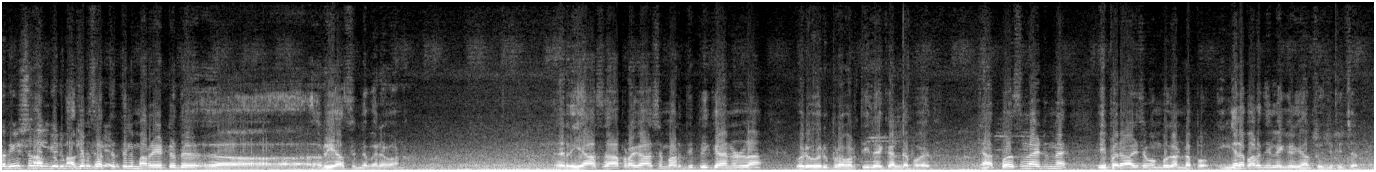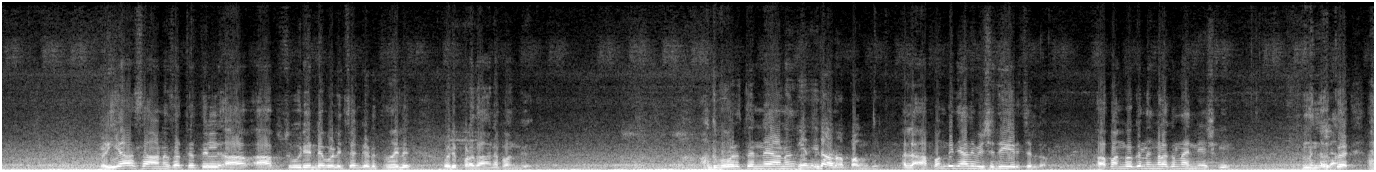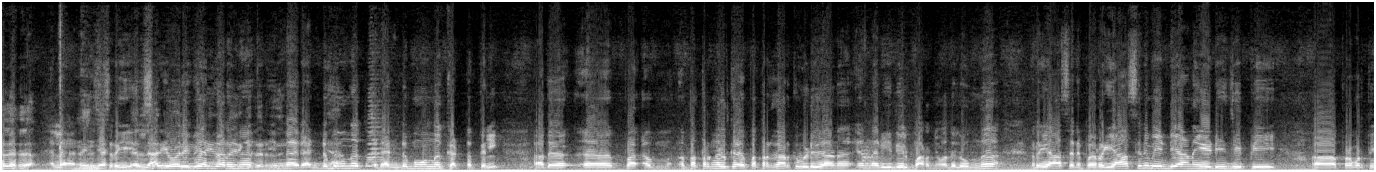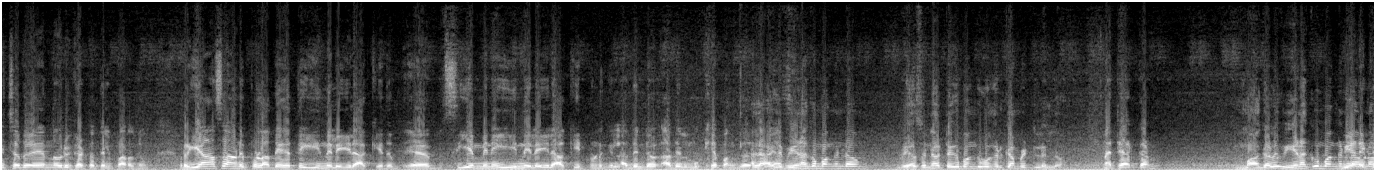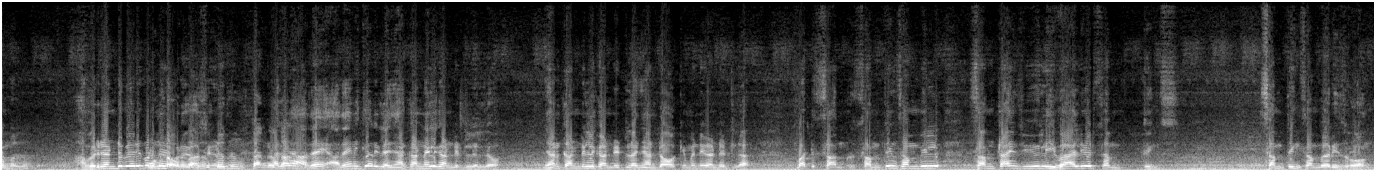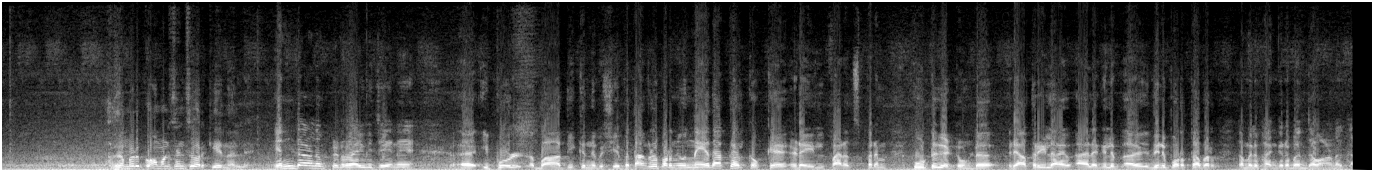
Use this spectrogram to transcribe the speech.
പ്രതീക്ഷ നൽകിയൊരു അതിന് സത്യത്തിൽ മറയിട്ടത് റിയാസിന്റെ വരവാണ്. റിയാസ് ആ പ്രകാശം വർദ്ധിപ്പിക്കാനുള്ള ഒരു ഒരു പ്രവൃത്തിയിലേക്കല്ല പോയത്. ഞാൻ പേഴ്സണലായിട്ട് തന്നെ ഇപ്പോൾ ഒരാഴ്ച മുമ്പ് കണ്ടപ്പോൾ ഇങ്ങനെ പറഞ്ഞില്ലെങ്കിൽ ഞാൻ സൂചിപ്പിച്ചത്. റിയാസ് ആണ് സത്യത്തിൽ ആ ആ സൂര്യന്റെ വെളിച്ചം കെടുത്തുന്നതിൽ ഒരു പ്രധാന പങ്ക്. അതുപോലെ തന്നെയാണ് എന്താണ് ആ പങ്ക്? അല്ല ആ പങ്ക് ഞാൻ വിശദീകരിച്ചല്ലോ. ആ പങ്കൊക്കെ നിങ്ങളൊക്കെ ഒന്ന് അന്വേഷിക്കും. നിങ്ങൾക്ക് അല്ലല്ല. അല്ല എല്ലാ ജോലിയും ഇന്ന് രണ്ട് മൂന്ന് രണ്ട് മൂന്ന് ഘട്ടത്തിൽ അത് പത്രങ്ങൾക്ക് പത്രക്കാർക്ക് വിടുകയാണ് എന്ന രീതിയിൽ പറഞ്ഞു. അതിൽ ഒന്ന് റിയാസിന്. ഇപ്പൊ റിയാസിന് വേണ്ടിയാണ് എ ഡി ജി പി പ്രവർത്തിച്ചത് എന്നൊരു ഘട്ടത്തിൽ പറഞ്ഞു. റിയാസ് ആണ് ഇപ്പോൾ അദ്ദേഹത്തെ ഈ നിലയിലാക്കിയത്. സി എമ്മിനെ ഈ നിലയിലാക്കിയിട്ടുണ്ടെങ്കിൽ അതിന്റെ അതിൽ മുഖ്യ പങ്ക് അല്ല അതിൽ വീണക്കും പങ്കുണ്ടാവും. റിയാസിന് ഒറ്റയ്ക്ക് പങ്ക് പങ്കെടുക്കാൻ പറ്റില്ലല്ലോ. മറ്റാർക്കാണ് മകൾ വീണക്കും പങ്കുണ്ടാവും. അവർ രണ്ടുപേരും. അല്ല അതെ അതെനിക്കറിയില്ല ഞാൻ കണ്ണിൽ കണ്ടിട്ടില്ലല്ലോ. ഞാൻ കണ്ണിൽ കണ്ടിട്ടില്ല ഞാൻ ഡോക്യുമെന്റ് കണ്ടിട്ടില്ല. But something some will sometimes you will evaluate some things something somewhere is wrong അത് നമ്മുടെ കോമൺ സെൻസ് വർക്ക് ചെയ്യുന്നതല്ലേ? എന്താണ് പിണറായി വിജയനെ ഇപ്പോൾ ബാധിക്കുന്ന വിഷയം? ഇപ്പൊ താങ്കൾ പറഞ്ഞു നേതാക്കൾക്കൊക്കെ ഇടയിൽ പരസ്പരം കൂട്ടുകെട്ടുണ്ട്. രാത്രിയിൽ അല്ലെങ്കിൽ ഇതിന് പുറത്ത് അവർ തമ്മിൽ ഭയങ്കര ബന്ധമാണ്.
